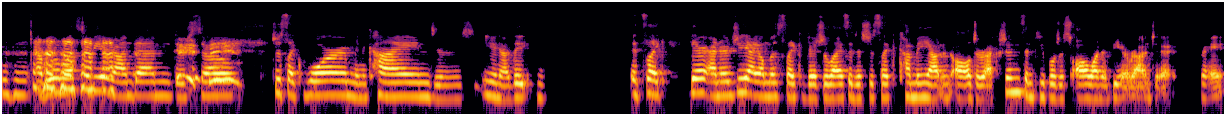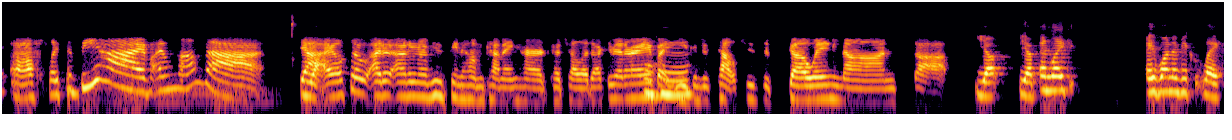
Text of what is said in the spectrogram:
Mm-hmm. Everyone wants to be around them. They're so just like warm and kind, and you know they. It's like their energy. I almost like visualize it as just like coming out in all directions, and people just all want to be around it, right? Oh, like the beehive. I love that. Yeah, yeah, I also I don't I don't know if you've seen Homecoming, her Coachella documentary, mm-hmm. but you mm-hmm. can just tell she's just going nonstop. Yep, yep. And like I want to be like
